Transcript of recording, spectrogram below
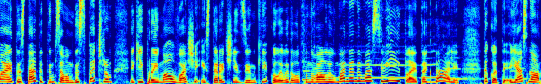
маєте стати тим самим диспетчером, який приймав ваші історичні дзвінки, коли ви телефонували. В мене нема світла і так далі. Так, от ясно,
